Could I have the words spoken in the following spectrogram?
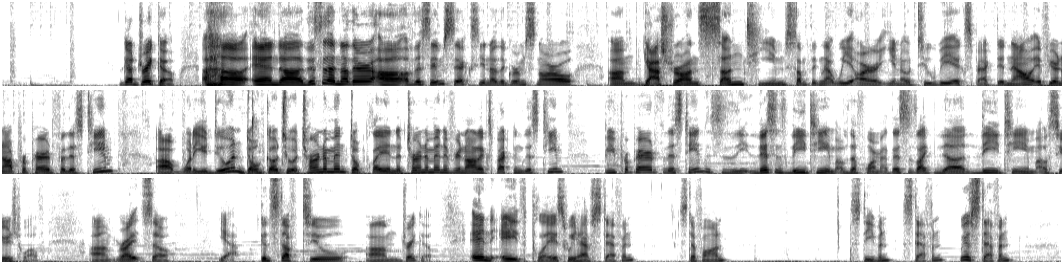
We got Draco. Uh, and uh, this is another uh, of the same six. You know, the Grimmsnarl um, Gastron Sun team, something that we are, you know, to be expected now. If you're not prepared for this team, uh, what are you doing? Don't go to a tournament. Don't play in the tournament if you're not expecting this team. Be prepared for this team. This is the this is the team of the format. This is like the the team of Series 12, um, right? So, yeah, good stuff to um, Draco. In eighth place, we have Stefan, Stefan, Steven, Stefan. We have Stefan.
